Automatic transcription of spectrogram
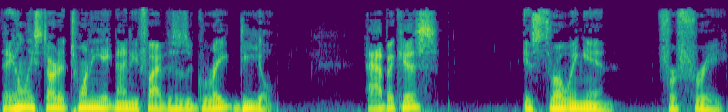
they only start at $28.95. This is a great deal. Abacus is throwing in for free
